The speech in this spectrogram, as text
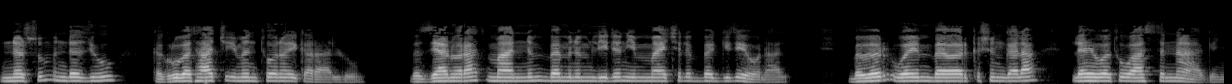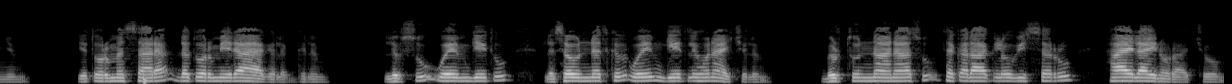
እነርሱም እንደዚሁ ከእግሩ በታች ኢምንት ሆነው ይቀራሉ። በዚያን ወራት ማንም በምንም ሊድን የማይችልበት ጊዜ ይሆናል። በብር ወይም በወርቅ ሽንገላ ለሕይወቱ ዋስትና አያገኝም። የጦር መሳሪያ ለጦር ሜዳ አያገለግልም። ልብሱ ወይም ጌጡ ለሰውነት ክብር ወይም ጌጥ ሊሆን አይችልም። ብርቱና ናሱ ተቀላቅለው ቢሰሩ ኃይል አይኖራቸውም።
